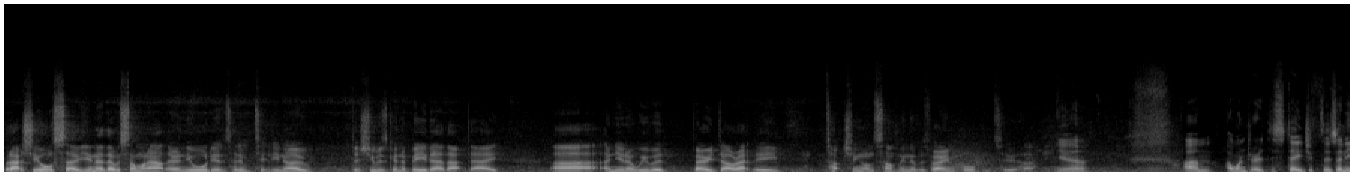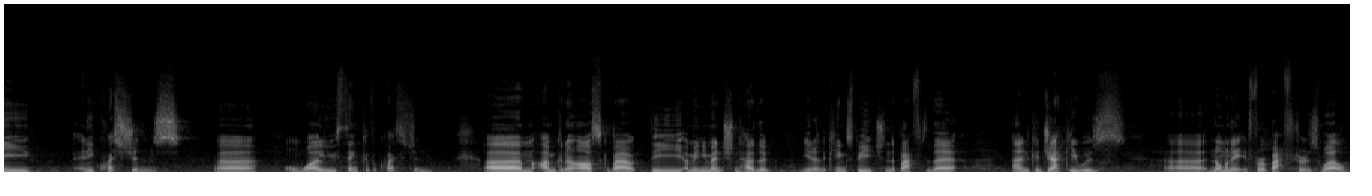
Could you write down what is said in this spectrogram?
but actually also, you know, there was someone out there in the audience I didn't particularly know that she was going to be there that day. Uh, and you know, we were very directly touching on something that was very important to her. Yeah. Um, I wonder at this stage if there's any any questions, uh, or while you think of a question, um, I'm going to ask about the. I mean, you mentioned how the you know the King's Speech and the BAFTA there, and Kajaki was uh, nominated for a BAFTA as well.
